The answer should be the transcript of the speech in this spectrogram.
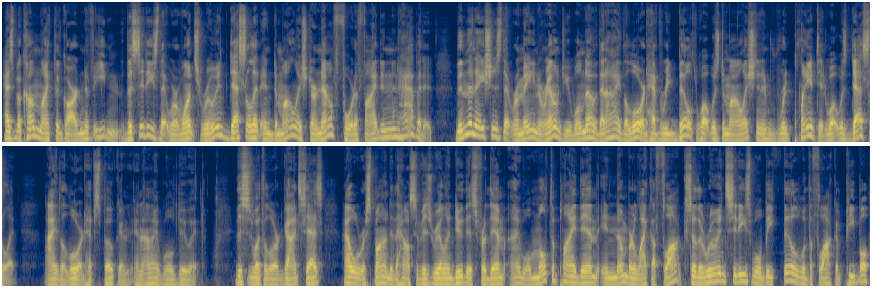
has become like the Garden of Eden. The cities that were once ruined, desolate, and demolished are now fortified and inhabited. Then the nations that remain around you will know that I, the Lord, have rebuilt what was demolished and replanted what was desolate. I, the Lord, have spoken, and I will do it. This is what the Lord God says. I will respond to the house of Israel and do this for them. I will multiply them in number like a flock, so the ruined cities will be filled with a flock of people,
